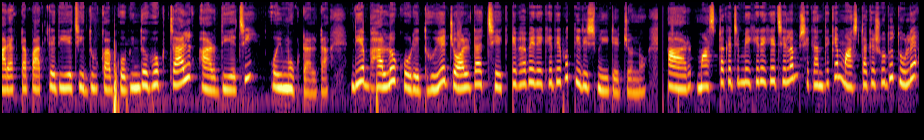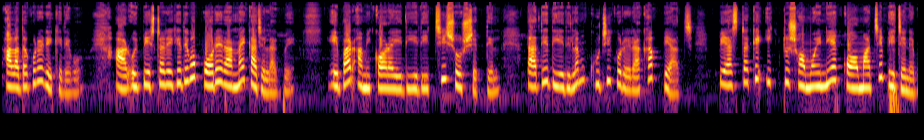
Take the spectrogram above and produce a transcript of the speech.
আর একটা পাত্রে দিয়েছি দু কাপ গোবিন্দভোগ চাল আর দিয়েছি ওই মুগ ডালটা। দিয়ে ভালো করে ধুয়ে জলটা ছেঁকে এভাবে রেখে দেবো তিরিশ মিনিটের জন্য। আর মাছটাকে যে মেখে রেখেছিলাম সেখান থেকে মাছটাকে শুধু তুলে আলাদা করে রেখে দেব। আর ওই পেস্টটা রেখে দেব পরে রান্নায় কাজে লাগবে। এবার আমি কড়াইয়ে দিয়ে দিচ্ছি সর্ষের তেল। তাতে দিয়ে দিলাম কুচি করে রাখা পেঁয়াজ। পেঁয়াজটাকে একটু সময় নিয়ে কম আঁচে ভেজে নেব।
